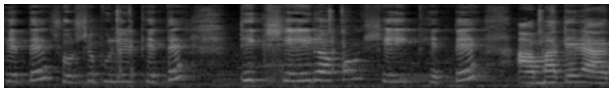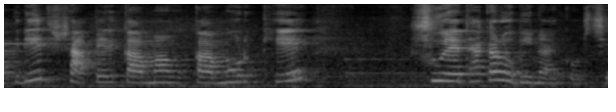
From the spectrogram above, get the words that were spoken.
খেতে সর্ষে ফুলের খেতে ঠিক সেই রকম সেই খেতে আমাদের আদ্রিত সাপের কামা, কামড় খেয়ে শুয়ে থাকার অভিনয় করছে।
